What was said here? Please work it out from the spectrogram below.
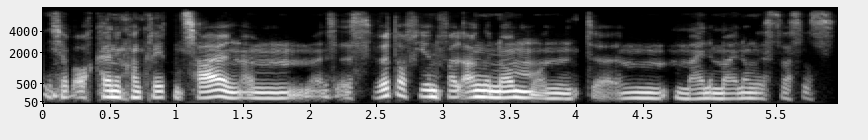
ich habe auch keine konkreten Zahlen. Ähm, es, es, wird auf jeden Fall angenommen und ähm, meine Meinung ist, dass es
